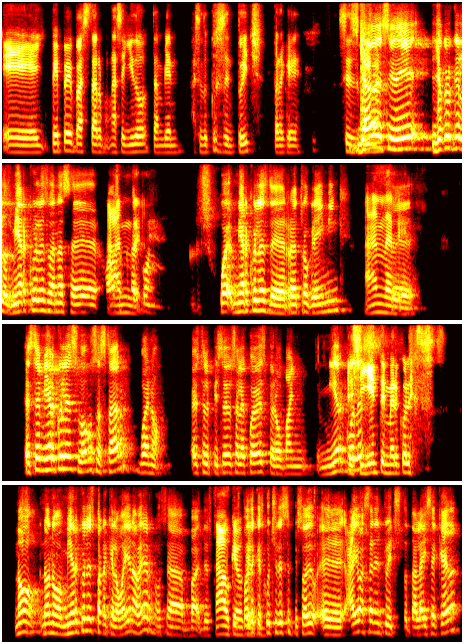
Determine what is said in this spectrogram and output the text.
Eh, Pepe va a estar más seguido también haciendo cosas en Twitch para que se suscriban. Ya decidí, yo creo que los miércoles van a ser con, miércoles de retro gaming. Ándale. Eh, este miércoles vamos a estar, bueno, este episodio sale jueves, pero miércoles. El siguiente miércoles. No, no, no, miércoles para que lo vayan a ver. O sea, después, ah, después de que escuchen este episodio, eh, ahí va a estar en Twitch. Total, ahí se queda.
